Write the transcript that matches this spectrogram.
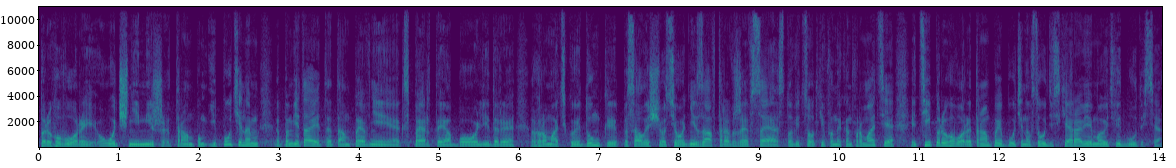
переговори очні між Трампом і Путіним? Пам'ятаєте, там певні експерти або лідери громадської думки писали, що сьогодні-завтра вже все 100% у них інформація. Ці переговори Трампа і Путіна в Саудівській Аравії мають відбутися.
